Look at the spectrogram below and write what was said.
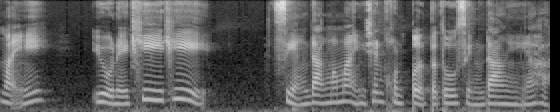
ไหมอยู่ในที่ที่เสียงดังมากๆอย่างเช่น คนเปิดประตูเสียงดังอย่างเงี้ยค่ะ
